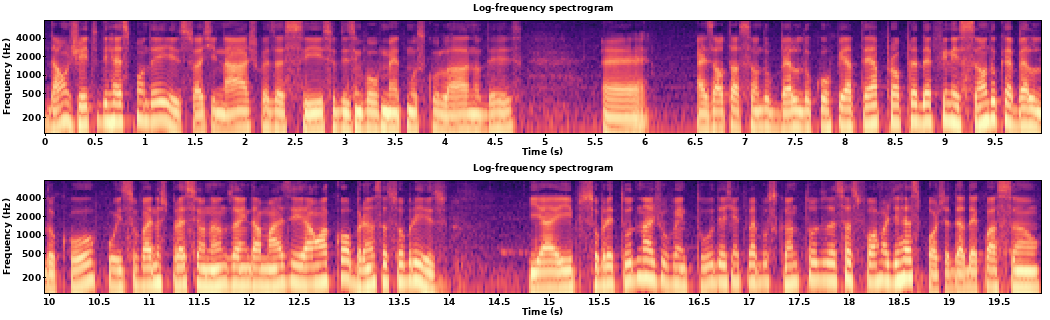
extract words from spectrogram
dar um jeito de responder isso. A ginástica, o exercício, o desenvolvimento muscular, nudez, é, a exaltação do belo do corpo e até a própria definição do que é belo do corpo, isso vai nos pressionando ainda mais e há uma cobrança sobre isso. E aí, sobretudo na juventude, a gente vai buscando todas essas formas de resposta, de adequação,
